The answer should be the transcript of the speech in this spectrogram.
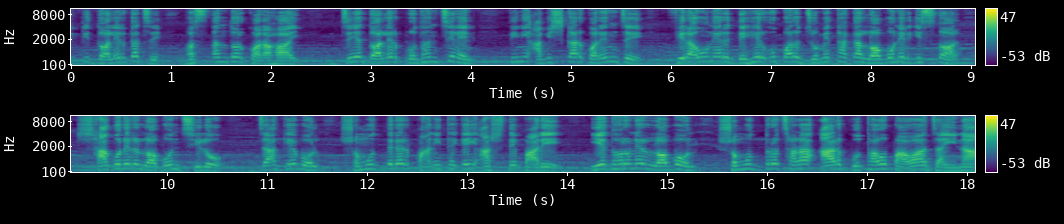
একটি দলের কাছে হস্তান্তর করা হয়। যে দলের প্রধান ছিলেন, তিনি আবিষ্কার করেন যে ফিরাউনের দেহের উপর জমে থাকা লবণের স্তর সাগরের লবণ ছিল, যা কেবল সমুদ্রের পানি থেকেই আসতে পারে। এ ধরনের লবণ সমুদ্র ছাড়া আর কোথাও পাওয়া যায় না।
